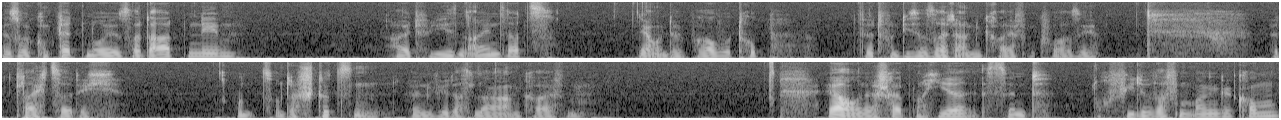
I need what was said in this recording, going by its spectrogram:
er soll komplett neue Soldaten nehmen halt für diesen Einsatz. Ja, und der Bravo-Trupp wird von dieser Seite angreifen quasi. Wird gleichzeitig uns unterstützen, wenn wir das Lager angreifen. Ja, und er schreibt noch hier, es sind noch viele Waffen angekommen.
